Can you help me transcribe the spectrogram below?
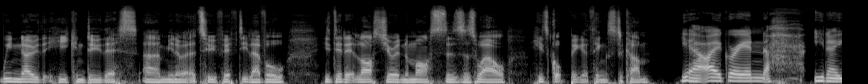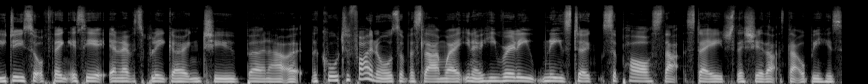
We know that he can do this. Um, you know, at a 250 level, he did it last year in the Masters as well. He's got bigger things to come. Yeah, I agree. And, you know, you do sort of think, is he inevitably going to burn out at the quarterfinals of a slam where, you know, he really needs to surpass that stage this year? That, that will be his,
